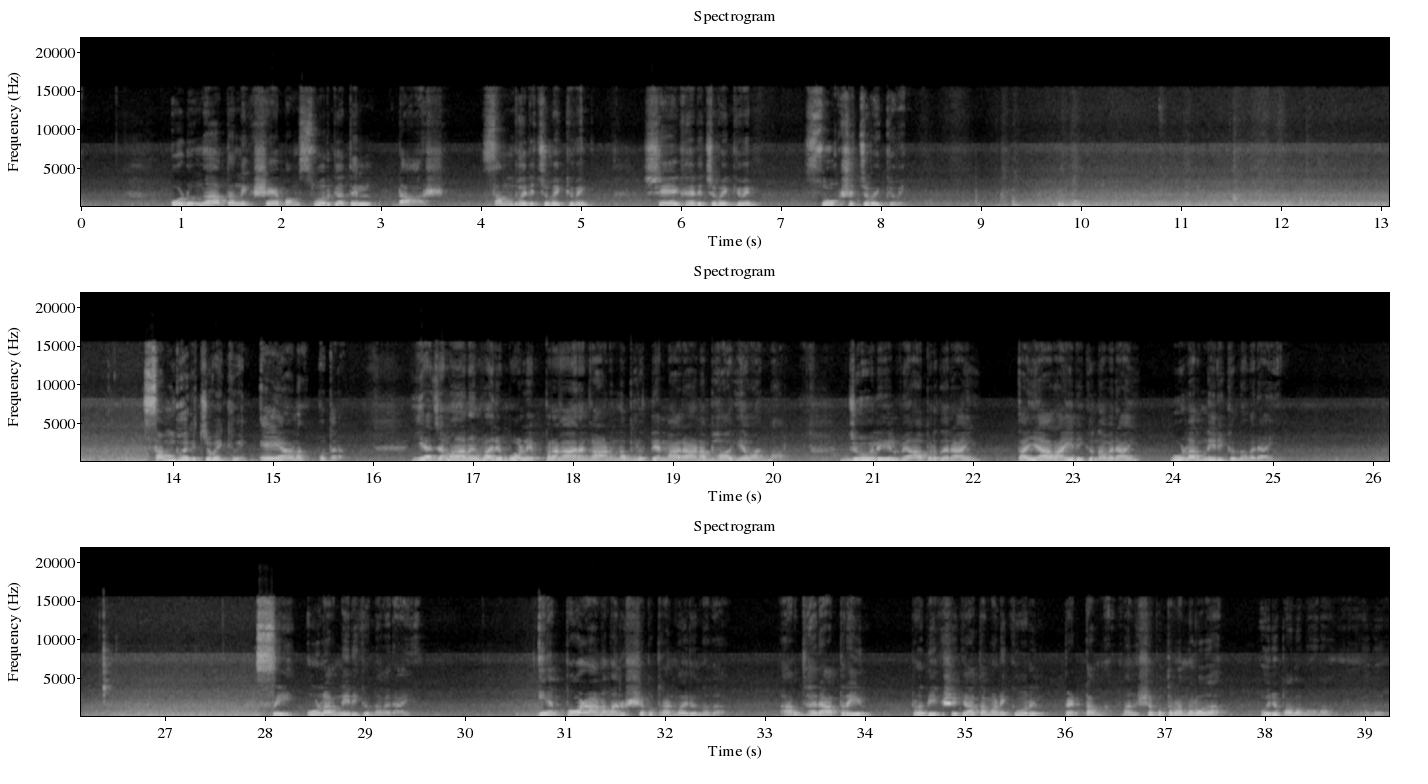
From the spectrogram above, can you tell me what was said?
ഒടുങ്ങാത്ത നിക്ഷേപം സ്വർഗത്തിൽ ഡാഷ്. സംഭരിച്ചു വയ്ക്കുവിൻ ശേഖരിച്ചു വയ്ക്കുവിൻ സൂക്ഷിച്ചു വയ്ക്കുവിൻ. സംഭരിച്ചു വയ്ക്കുവിൻ. എ ആണ് ഉത്തരം. യജമാനൻ വരുമ്പോൾ എപ്രകാരം കാണുന്ന ഭൃത്യന്മാരാണ് ഭാഗ്യവാന്മാർ. ജോലിയിൽ വ്യാപൃതരായി തയ്യാറായിരിക്കുന്നവരായി ഉണർന്നിരിക്കുന്നവരായി. സി ഉണർന്നിരിക്കുന്നവരായി. എപ്പോഴാണ് മനുഷ്യപുത്രൻ വരുന്നത്? അർദ്ധരാത്രിയിൽ പ്രതീക്ഷിക്കാത്ത മണിക്കൂറിൽ പെട്ടെന്ന്. മനുഷ്യപുത്രൻ എന്നുള്ളത് ഒരു പദമാണ്. അത്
